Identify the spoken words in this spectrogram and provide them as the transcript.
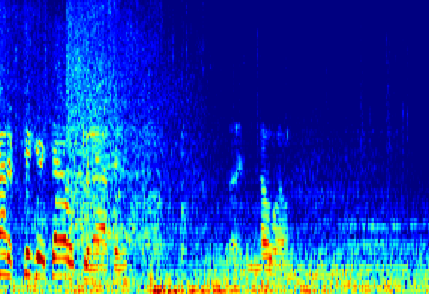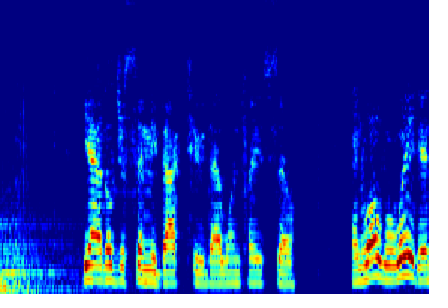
Kind of figured that was gonna happen, but oh well. Yeah, it'll just send me back to that one place, so. And while we're waiting,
